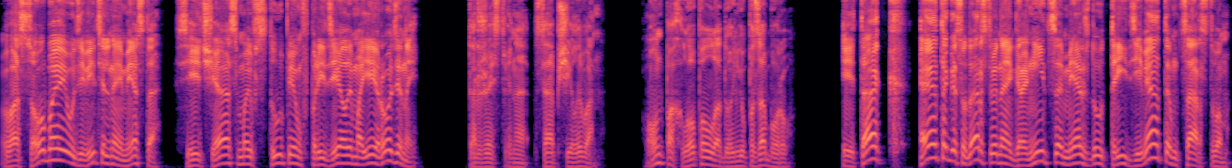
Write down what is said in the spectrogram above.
«В особое и удивительное место. Сейчас мы вступим в пределы моей родины», — торжественно сообщил Иван. Он похлопал ладонью по забору. Итак, это государственная граница между тридевятым царством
